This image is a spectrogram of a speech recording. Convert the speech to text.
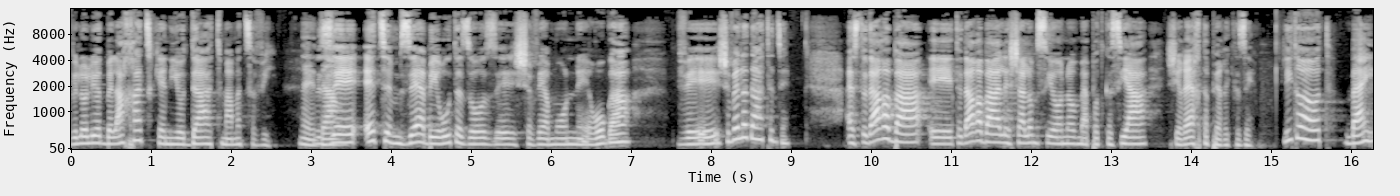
ולא להיות בלחץ, כי אני יודעת מה מצבי. נהדר. וזה, עצם זה, הבהירות הזו, זה שווה המון אה, רוגע, ושווה לדעת את זה. אז תודה רבה, אה, תודה רבה לשלום סיונוב מהפודקסייה, שאירח את הפרק הזה. להתראות. ביי.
